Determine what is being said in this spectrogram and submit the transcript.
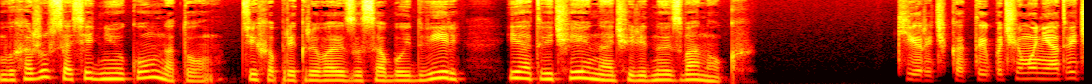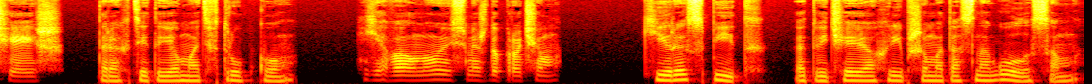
Выхожу в соседнюю комнату, тихо прикрываю за собой дверь и отвечаю на очередной звонок. «Кирочка, ты почему не отвечаешь?» – тарахтит ее мать в трубку. «Я волнуюсь, между прочим». «Кира спит», – отвечаю охрипшим от сна голосом.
